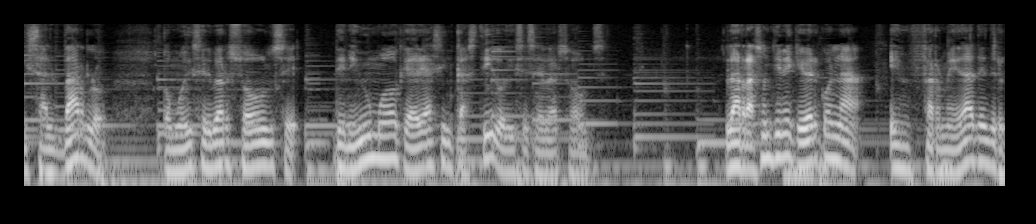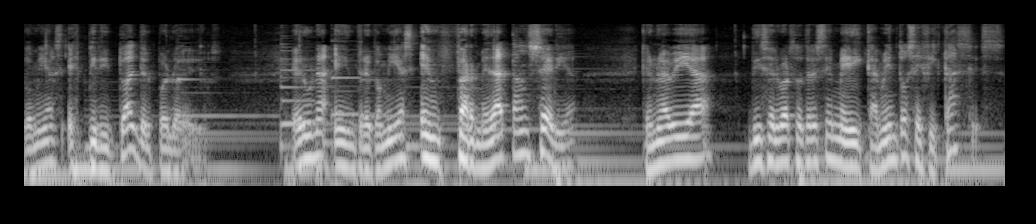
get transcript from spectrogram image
y salvarlo, como dice el verso 11, de ningún modo quedaría sin castigo, dice ese verso 11. La razón tiene que ver con la enfermedad, entre comillas, espiritual del pueblo de Dios. Era una, entre comillas, enfermedad tan seria que no había, dice el verso 13, medicamentos eficaces.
